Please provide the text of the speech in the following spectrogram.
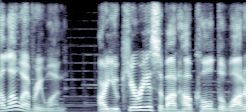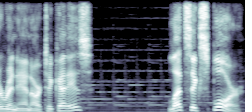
Hello everyone. Are you curious about how cold the water in Antarctica is? Let's explore.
